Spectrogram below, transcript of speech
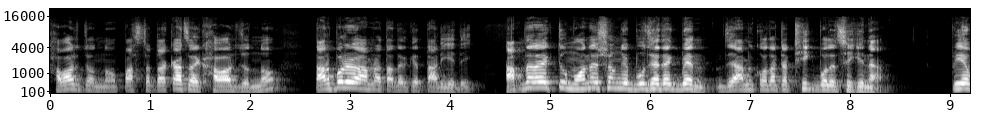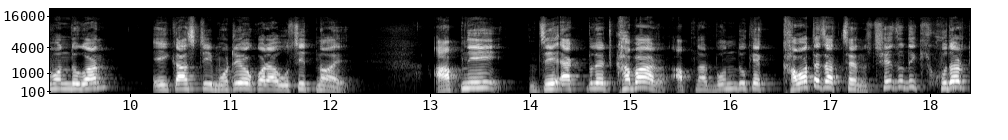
খাওয়ার জন্য, পাঁচটা টাকা চায় খাওয়ার জন্য, তারপরেও আমরা তাদেরকে তাড়িয়ে দিই। আপনারা একটু মনের সঙ্গে বুঝে দেখবেন যে আমি কথাটা ঠিক বলেছি কি না প্রিয় বন্ধুগণ, এই কাজটি মোটেও করা উচিত নয়। আপনি যে এক প্লেট খাবার আপনার বন্ধুকে খাওয়াতে যাচ্ছেন, সে যদি ক্ষুধার্ত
